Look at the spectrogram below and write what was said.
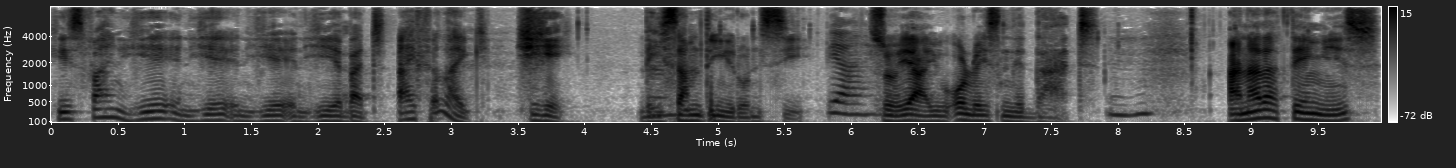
he's fine here and here and here and here, but I feel like here, there's mm. something you don't see. Yeah. So yeah, you always need that. Mm-hmm. Another thing is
